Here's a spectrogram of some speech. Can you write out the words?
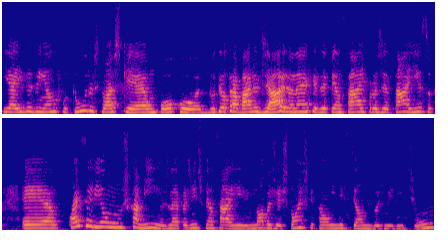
E aí, desenhando futuros, que eu acho que é um pouco do teu trabalho diário, né? Quer dizer, pensar e projetar isso. É, quais seriam os caminhos né, para a gente pensar em novas gestões que estão iniciando em 2021,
